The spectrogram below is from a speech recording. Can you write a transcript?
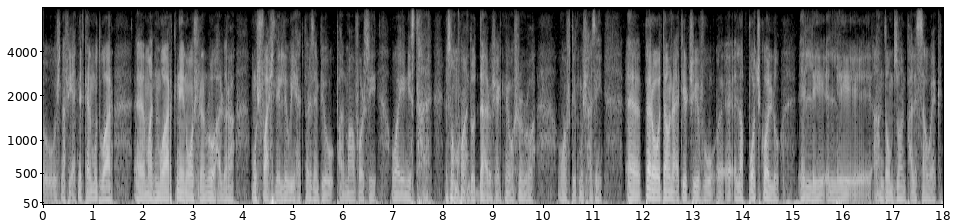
u x'naf qed nitkellmu dwar madwar 22 ruħ allura mhux faċli li wieħed pereżempju bħalma forsi huwa jien jista' jżommu għandu d-dar u xejn 22 ruħ u ftit mhux ħażin. Però dawn qed jirċievu l-appoġġ kollu illi għandhom bżonn bħalissa hekk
